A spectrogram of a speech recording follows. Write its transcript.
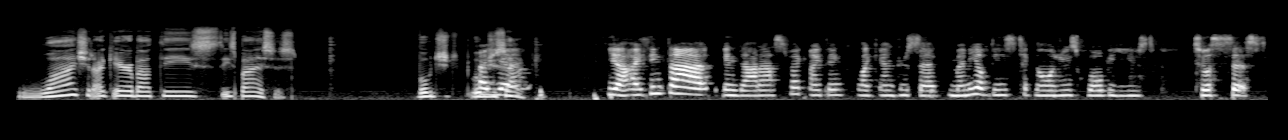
Why should i care about these these biases? What would you What would you uh, yeah. say? Yeah, I think that in that aspect, I think, like Andrew said, many of these technologies will be used to assist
